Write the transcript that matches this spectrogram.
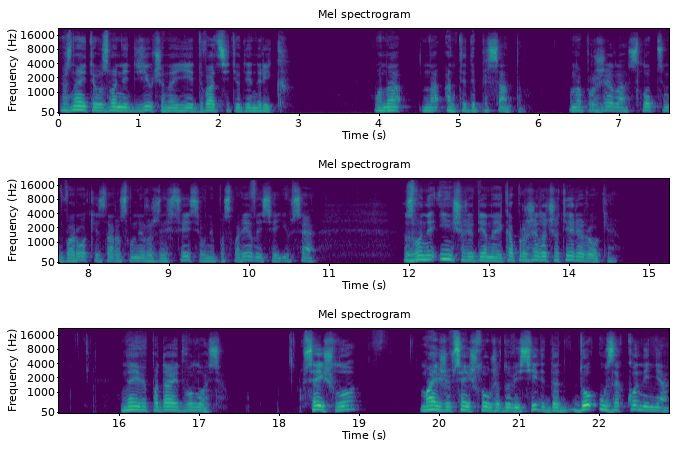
Ви знаєте, у мене дівчина їй 21 рік. Вона на антидепресантам. Вона прожила з хлопцем два роки, зараз вони розійшлися, вони посварилися і все. Дзвонить інша людина, яка прожила 4 роки. В неї випадають волосся. Все йшло, майже все йшло вже до весілля, до узаконення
